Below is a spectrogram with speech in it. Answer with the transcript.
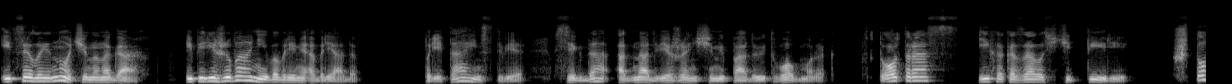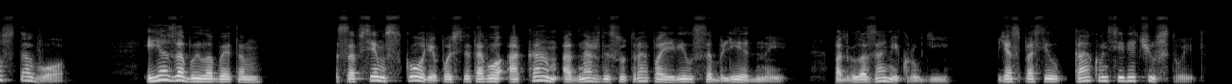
и целые ночи на ногах, и переживаний во время обрядов. При таинстве всегда одна-две женщины падают в обморок. В тот раз их оказалось четыре. Что с того? И я забыл об этом, Совсем вскоре после того Акам однажды с утра появился бледный, под глазами круги. Я спросил, как он себя чувствует.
